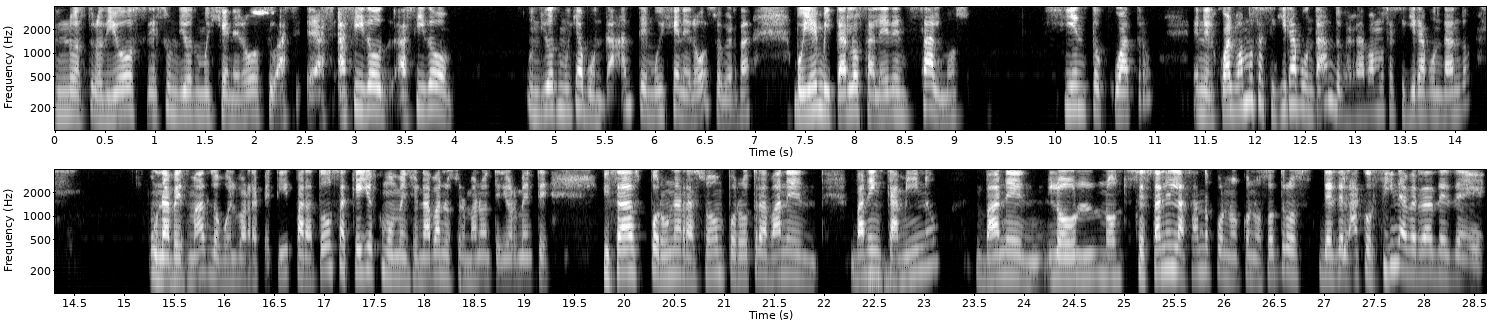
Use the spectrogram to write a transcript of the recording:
Nuestro Dios es un Dios muy generoso, ha, sido, ha sido un Dios muy abundante, muy generoso, ¿verdad? Voy a invitarlos a leer en Salmos 104, en el cual vamos a seguir abundando, ¿verdad? Vamos a seguir abundando. Una vez más, lo vuelvo a repetir, para todos aquellos, como mencionaba nuestro hermano anteriormente, quizás por una razón, por otra, van en, van en camino, van en, lo, se están enlazando con nosotros desde la cocina, ¿verdad? Desde,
